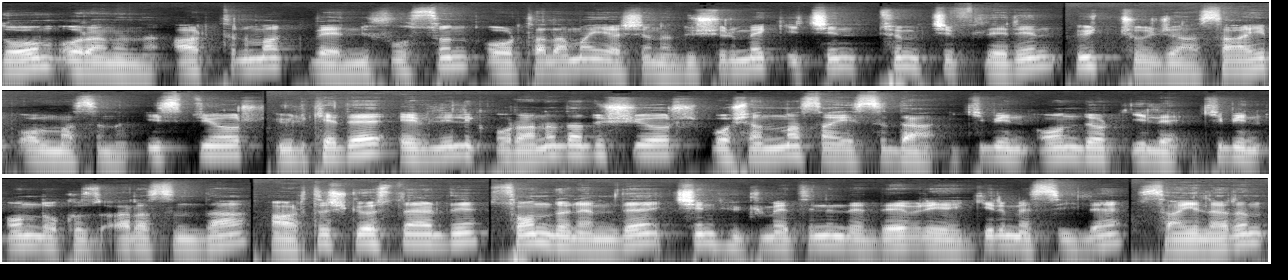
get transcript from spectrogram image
doğum oranını artırmak ve nüfusun ortalama yaşını düşürmek için tüm çiftlerin 3 çocuğa sahip olmasını istiyor. Ülkede evlilik oranı da düşüyor. Boşanma sayısı da 2014 ile 2019 arasında artış gösterdi. Son dönemde Çin hükümetinin de devreye girmesiyle sayıların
